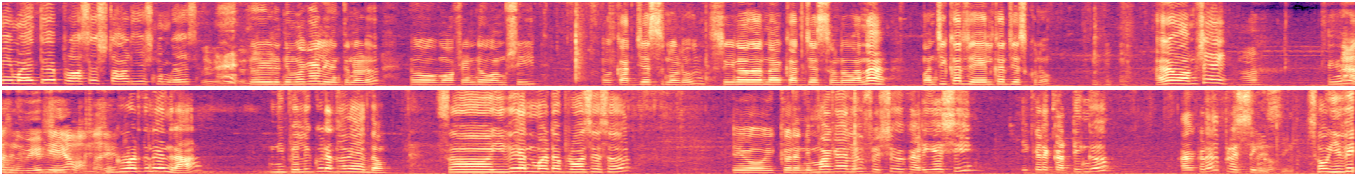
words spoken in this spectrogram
మేమైతే ప్రాసెస్ స్టార్ట్ చేసినాం గైస్ వీడు నిమ్మకాయలు వింటున్నాడు ఓ మా ఫ్రెండ్ వంశీ కట్ చేస్తున్నాడు. శ్రీనాథ్ అన్న కట్ చేస్తుండు అన్న మంచి కట్ చేయి కట్ చేసుకున్నావు. అరే వంశీ! నువ్వేం చేయవా మరి? సిగ్గుపడుతున్నాయిందిరా నీ పెళ్ళికి కూడా అట్లనే చేద్దాం. సో ఇది అన్నమాట ప్రాసెస్ ఇగో ఇక్కడ నిమ్మకాయలు ఫ్రెష్గా కడిగేసి ఇక్కడ కట్టింగ్ అక్కడ ప్రెస్సింగ్ సో ఇది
